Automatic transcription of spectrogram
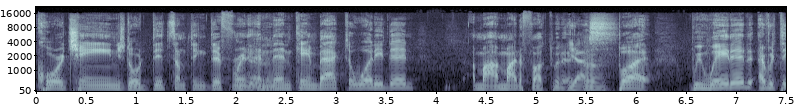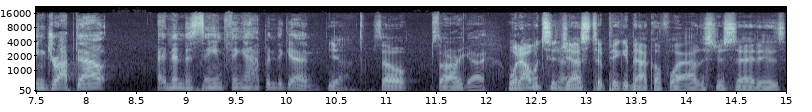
chord changed or did something different and then came back to what he did, I mi- I might have fucked with it. Yes. But we waited, everything dropped out, and then the same thing happened again. Yeah. So sorry, guy. What I would suggest to piggyback off what Atlas just said is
